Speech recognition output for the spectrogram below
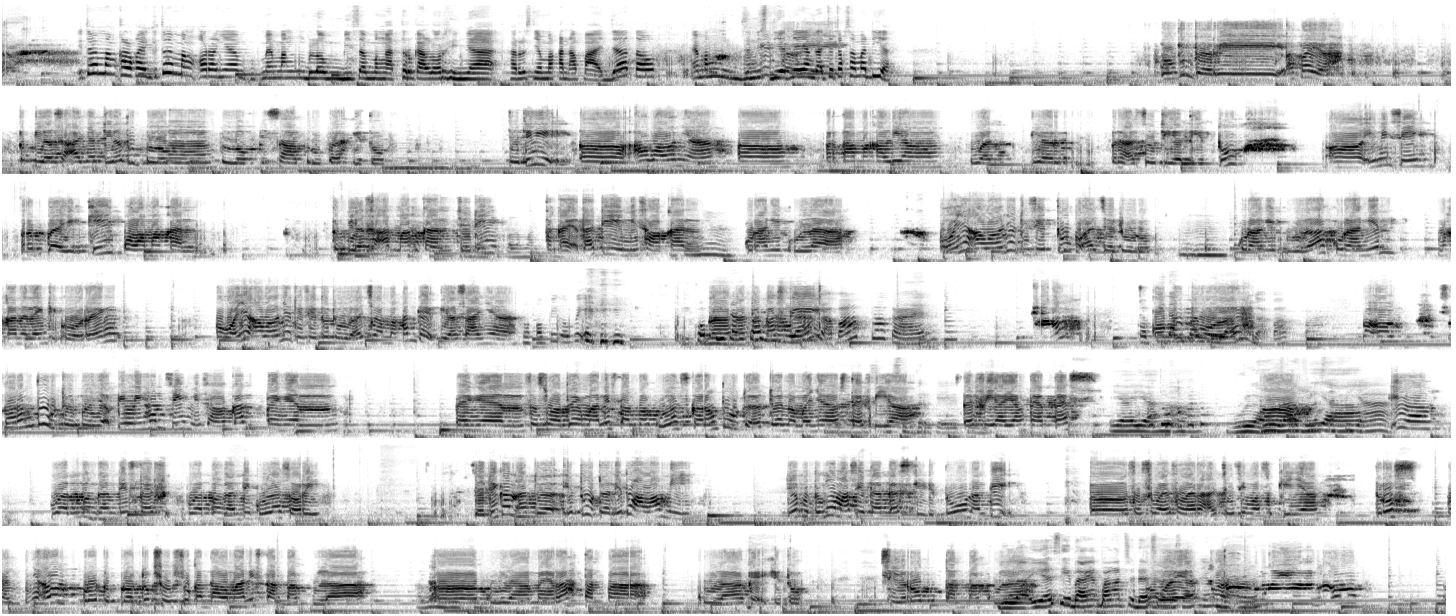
itu emang kalau kayak gitu emang orangnya memang belum bisa mengatur kalorinya harusnya makan apa aja atau emang jenis dietnya yang nggak cocok sama dia? Mungkin dari apa ya kebiasaannya dia tuh belum belum bisa berubah gitu. Jadi eh, awalnya eh, pertama kali yang buat biar berhasil diet itu eh, ini sih perbaiki pola makan kebiasaan makan jadi kayak tadi misalkan kurangi gula pokoknya awalnya di situ aja dulu kurangi gula, kurangin makanan yang digoreng. Pokoknya awalnya di situ dulu aja makan kayak biasanya. kopi kopi Kopi Nah, tanpa pasti- gula nggak apa-apa kan? Kopi tanpa gula nggak apa-apa. Sekarang tuh udah banyak pilihan sih. Misalkan pengen pengen sesuatu yang manis tanpa gula, sekarang tuh udah ada namanya stevia. Seger kayak gitu. Stevia yang tetes. iya iya Apa tuh? gula gula gula iya. stevia Iya. Buat pengganti stev buat pengganti gula, sorry. Jadi kan ada itu dan itu alami. Dia bentuknya masih tetes gitu, nanti eh, sesuai selera aja sih masukinya. Terus banyak oh produk-produk susu kental manis tanpa gula, Eh, gula merah tanpa gula kayak gitu, sirup tanpa gula gula. iya sih banyak banget sudah sih Lumayan. Heeh. Oh,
